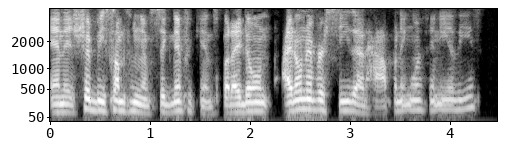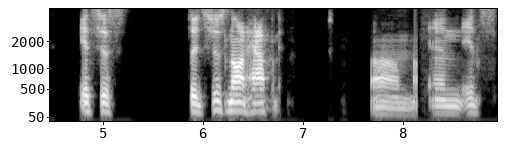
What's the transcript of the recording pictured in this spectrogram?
and it should be something of significance. But I don't, I don't ever see that happening with any of these. It's just, it's just not happening. Um, and it's,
